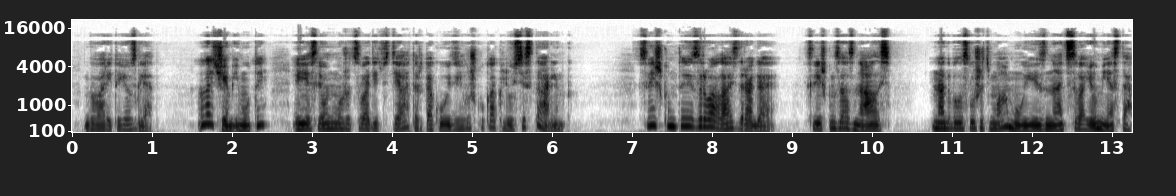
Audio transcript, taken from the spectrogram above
— говорит ее взгляд. «Зачем ему ты, если он может сводить в театр такую девушку, как Люси Старлинг? Слишком ты взорвалась, дорогая, слишком зазналась. Надо было слушать маму и знать свое место».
